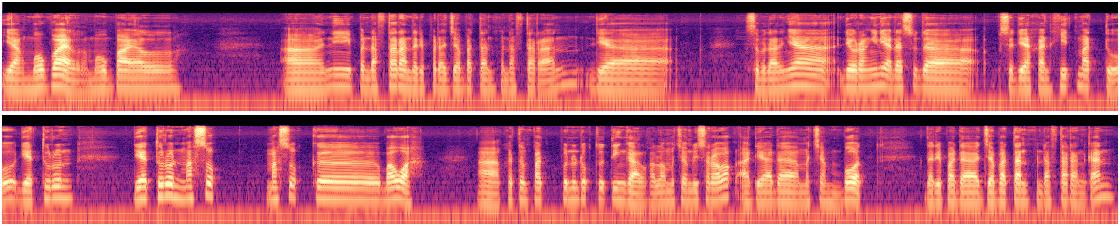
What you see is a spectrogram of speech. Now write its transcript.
yang mobile mobile uh, ni pendaftaran daripada jabatan pendaftaran dia sebenarnya dia orang ini ada sudah sediakan khidmat tu. Dia turun dia turun masuk masuk ke bawah. Uh, ke tempat penduduk tu tinggal. Kalau macam di Sarawak uh, dia ada macam bot daripada jabatan pendaftaran kan?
